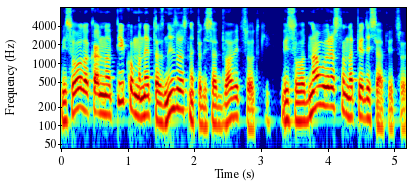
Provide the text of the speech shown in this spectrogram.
Від свого локального піку монета знизилась на 52%. Від свого дна виросла на 50%.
